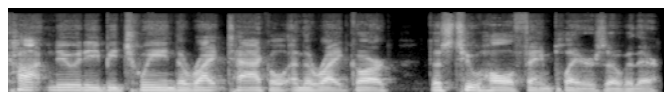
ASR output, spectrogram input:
continuity between the right tackle and the right guard, those two Hall of Fame players over there.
